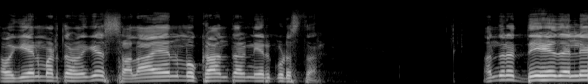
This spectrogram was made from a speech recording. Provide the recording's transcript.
ಅವಾಗ ಏನು ಮಾಡ್ತಾರೆ ಅವನಿಗೆ? ಸಲಾಯನ್ ಮುಖಾಂತರ ನೀರು ಕುಡಿಸ್ತಾರೆ. ಅಂದರೆ ದೇಹದಲ್ಲಿ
